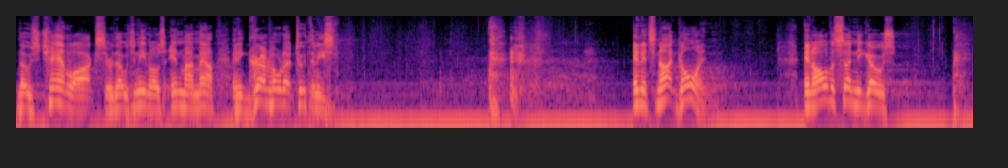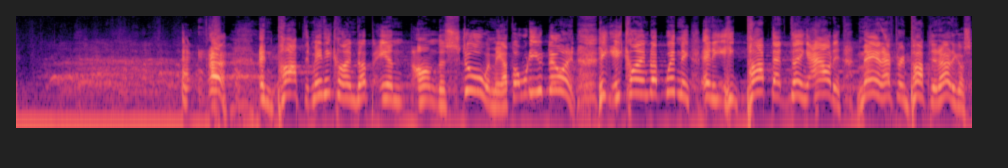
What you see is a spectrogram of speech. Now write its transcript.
those channel locks or those needles in my mouth and he grabbed hold of that tooth and he's. and it's not going. And all of a sudden he goes, and popped it. Man, he climbed up in on the stool with me. I thought, what are you doing? He, he climbed up with me and he, he popped that thing out. And man, after he popped it out, he goes,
